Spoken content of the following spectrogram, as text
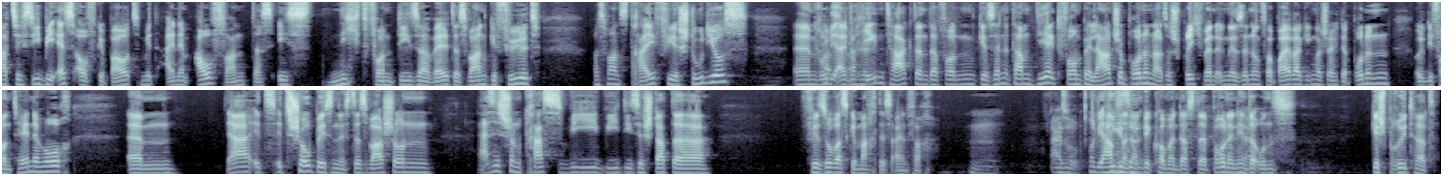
hat sich CBS aufgebaut mit einem Aufwand, das ist nicht von dieser Welt. Das waren gefühlt, was waren es, drei, vier Studios ähm, Krass, wo die einfach okay. jeden Tag dann davon gesendet haben, direkt vorm Bellagio-Brunnen. Also sprich, wenn irgendeine Sendung vorbei war, ging wahrscheinlich der Brunnen oder die Fontäne hoch. Ähm, ja, it's, it's Show-Business. Das war schon, das ist schon krass, wie, wie diese Stadt da für sowas gemacht ist einfach. Hm. Also, und wir haben es dann hinbekommen, dass der Brunnen ja. hinter uns gesprüht hat.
